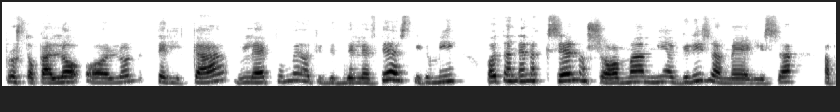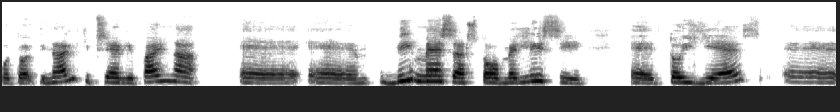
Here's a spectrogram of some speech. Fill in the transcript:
προς το καλό όλων, τελικά βλέπουμε ότι την τελευταία στιγμή όταν ένα ξένο σώμα, μια γκρίζα μέλισσα από το, την άλλη κυψέλη πάει να ε, ε, μπει μέσα στο μελίσι ε, το υγιές, ε,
